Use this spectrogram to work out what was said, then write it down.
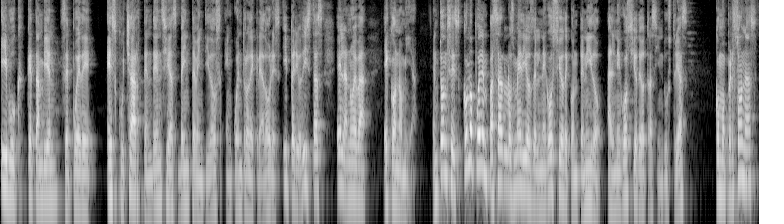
ebook que también se puede escuchar Tendencias 2022, Encuentro de Creadores y Periodistas en la Nueva Economía. Entonces, ¿cómo pueden pasar los medios del negocio de contenido al negocio de otras industrias? Como personas,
